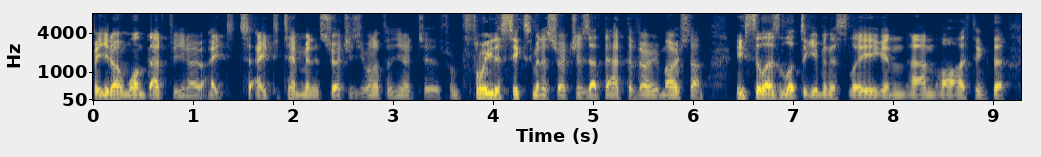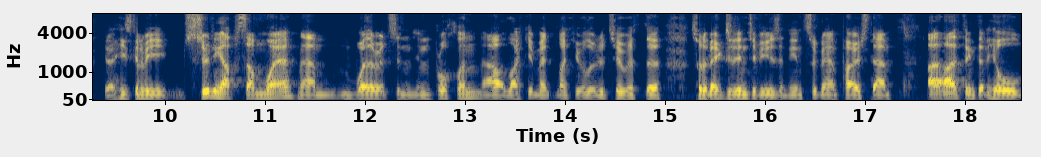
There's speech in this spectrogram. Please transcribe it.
But you don't want that for, you know, eight to eight to 10 minute stretches. You want it for, you know, to from three to six minute stretches at the, at the very most. Um, he still has a lot to give in this league. And um, oh, I think that, you know, he's going to be suiting up somewhere, um, whether it's in, in Brooklyn, uh, like you meant, like you alluded to with the sort of exit interviews and the Instagram post. Um, I, I think that he'll,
